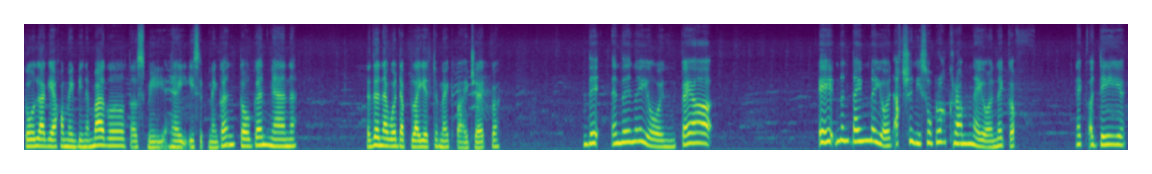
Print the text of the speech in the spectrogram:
So, lagi ako may binabago, tapos may naiisip na ganito, ganyan. And then I would apply it to my project. Hindi, and then na yun, kaya, eh, nung time na yun, actually, sobrang cram na yun. Like, a, like a day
